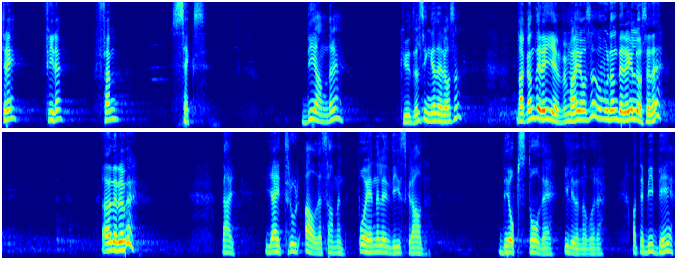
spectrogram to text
tre, fire, fem, seks. De andre Gud velsigne dere også. Da kan dere hjelpe meg også, hvordan dere løser det. Er dere med? Nei. Jeg tror alle sammen, på en eller en vis grad, det oppstår det i livene våre. At det blir bedre,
